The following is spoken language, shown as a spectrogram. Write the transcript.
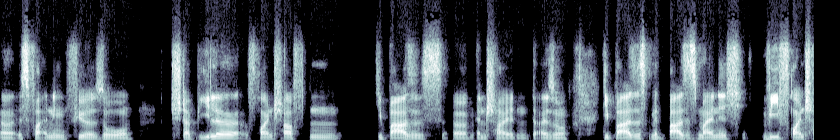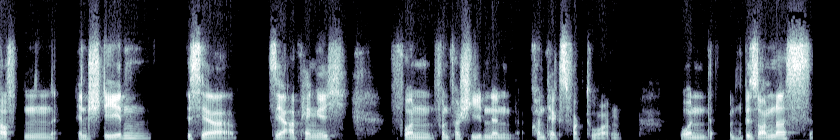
äh, ist vor allen Dingen für so stabile Freundschaften die Basis äh, entscheidend. Also die Basis, mit Basis meine ich, wie Freundschaften entstehen, ist ja sehr abhängig von, von verschiedenen Kontextfaktoren. Und, und besonders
